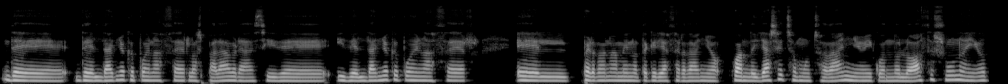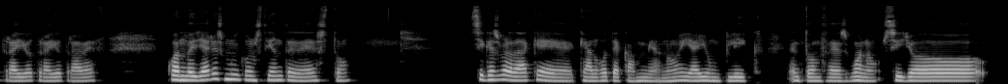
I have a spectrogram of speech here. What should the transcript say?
De, del daño que pueden hacer las palabras y, de, y del daño que pueden hacer el perdóname, no te quería hacer daño, cuando ya has hecho mucho daño y cuando lo haces una y otra y otra y otra vez, cuando ya eres muy consciente de esto, sí que es verdad que, que algo te cambia, ¿no? Y hay un clic. Entonces, bueno, si yo,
